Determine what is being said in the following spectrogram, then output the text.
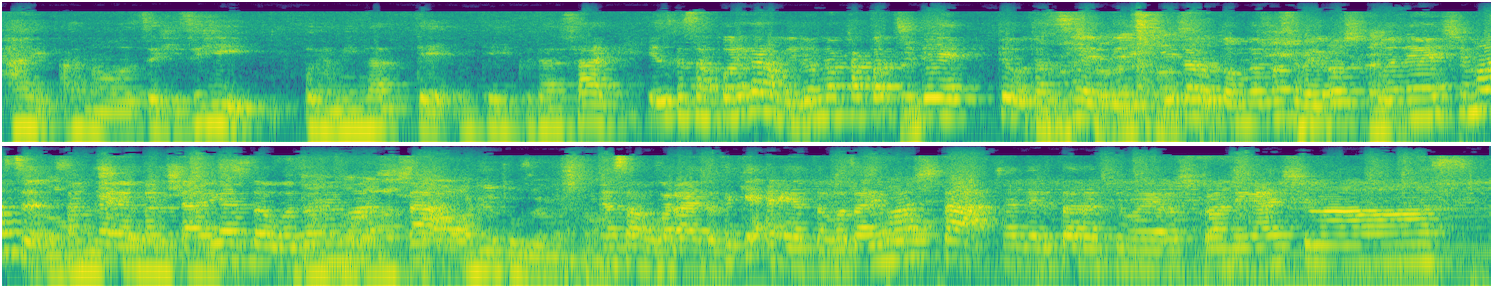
はい、あのぜひぜひお読みになってみてください。飯塚さん、これからもいろんな形で手を携えていけたらと思いますので、よろしくお願いします。はい参加にあたってありがとうございました。ありがとうございました皆さんもご覧いただきありがとうございました。チャンネル登録もよろしくお願いします。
